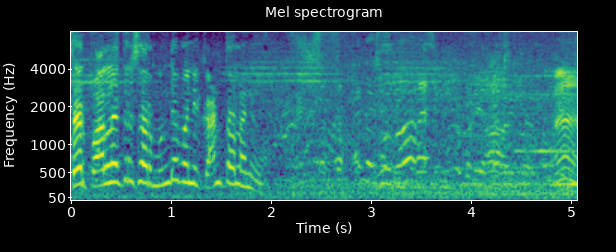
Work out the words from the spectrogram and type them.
ಸರ್ ಪಾಲನೆ ಹತ್ರ ಸರ್ ಮುಂದೆ ಬನ್ನಿ ಕಾಣ್ತಾ ಇಲ್ಲ ನೀವು. ಹಾಂ.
